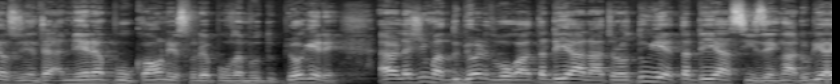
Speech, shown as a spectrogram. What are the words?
မြောက် season ထက်အများအားပိုကောင်းတယ်ဆိုတဲ့ပုံစံမျိုးသူပြောခဲ့တယ်အဲ့တော့လက်ရှိမှာသူပြောတဲ့သဘောကတတိယလားကျွန်တော်သူ့ရဲ့တတိယ season ကဒုတိယ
